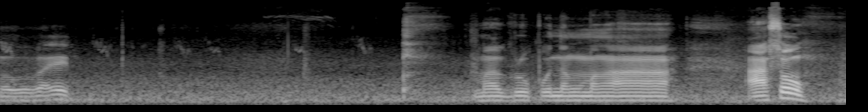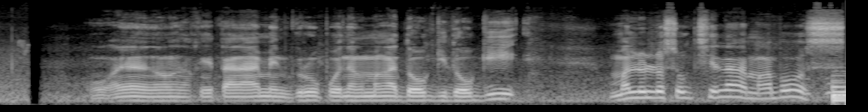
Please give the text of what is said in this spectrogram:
mababait. Mga grupo ng mga aso. O ayan o, nakita namin grupo ng mga doggy-doggy. Malulusog sila mga boss.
